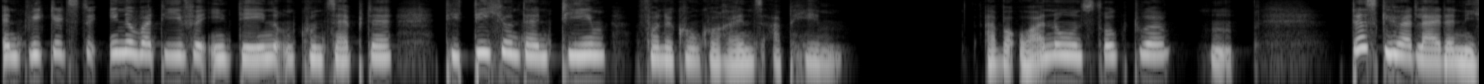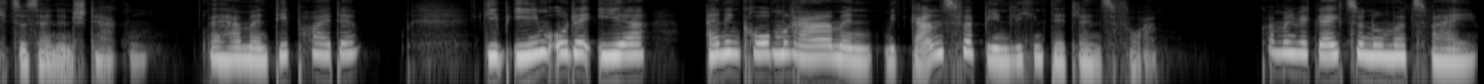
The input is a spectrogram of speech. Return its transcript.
entwickelst du innovative Ideen und Konzepte, die dich und dein Team von der Konkurrenz abheben. Aber Ordnung und Struktur, hm, das gehört leider nicht zu seinen Stärken. Daher mein Tipp heute, gib ihm oder ihr einen groben Rahmen mit ganz verbindlichen Deadlines vor. Kommen wir gleich zur Nummer zwei.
